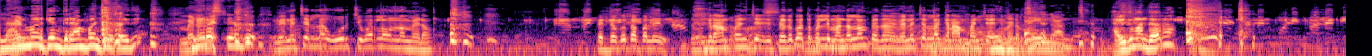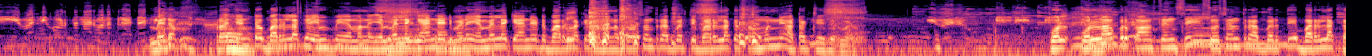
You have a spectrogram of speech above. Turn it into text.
ల్యాండ్ మార్క్ ఏంది? గ్రామ పంచాయతీ ఇది? వెనచెల్ల ఊరు చివర్లో ఉన్నాం మేడం. పెద్ద కొత్తపల్లి గ్రామ పంచాయతీ పెద్ద కొత్తపల్లి మండలం పెద్ద వెనచెల్ల గ్రామ పంచాయతీ మేడం. ఐదు మంది మేడం ప్రజెంట్ బర్రెలక ఎంపీ మన MLA candidate madam MLA candidate Barrelakka మన స్వతంత్ర అభ్యర్థి బర్రెలక తమ్ముడిని అటాక్ చేశారు మేడం. కొల్- కొల్లాపూర్ కాన్స్టిట్యున్సీ స్వతంత్ర అభ్యర్థి Barrelakka.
